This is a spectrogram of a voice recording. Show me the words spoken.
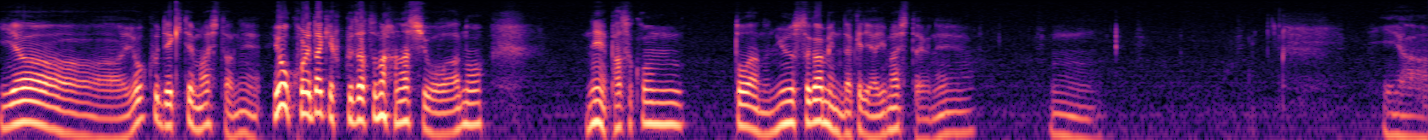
いやー、よくできてましたね。ようこれだけ複雑な話をあの、ね、パソコンとあのニュース画面だけでやりましたよね。うん。いや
